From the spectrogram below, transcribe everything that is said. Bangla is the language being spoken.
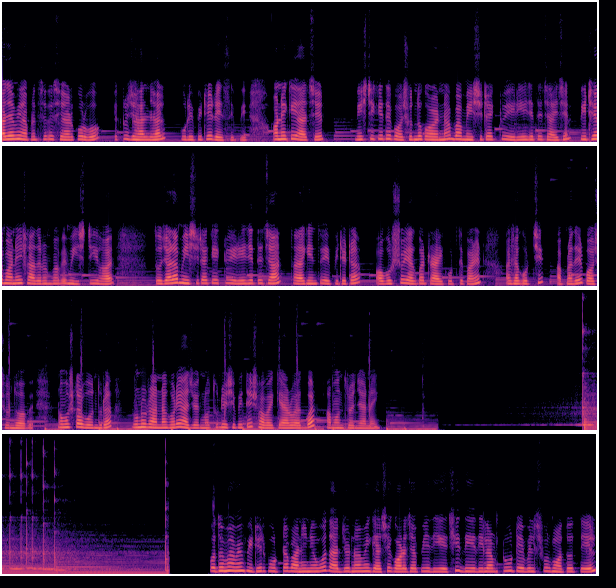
আজ আমি আপনাদের সাথে শেয়ার করব একটু ঝাল ঝাল পুলি পিঠের রেসিপি অনেকেই আছেন, মিষ্টি খেতে পছন্দ করেন না বা মিষ্টিটা একটু এড়িয়ে যেতে চাইছেন। পিঠে মানেই সাধারণভাবে মিষ্টি হয়। তো যারা মিষ্টিটাকে একটু এড়িয়ে যেতে চান, তারা কিন্তু এই পিঠেটা অবশ্যই একবার ট্রাই করতে পারেন। আশা করছি আপনাদের পছন্দ হবে। নমস্কার বন্ধুরা রুনু রান্নাঘরে আজও এক নতুন রেসিপিতে সবাইকে আরও একবার আমন্ত্রণ জানাই। প্রথমে আমি পিঠের পুরটা বানিয়ে নেব, তার জন্য আমি গ্যাসে কড়া চাপিয়ে দিয়েছি, দিয়ে দিলাম টু টেবিল স্পুন মতো তেল।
